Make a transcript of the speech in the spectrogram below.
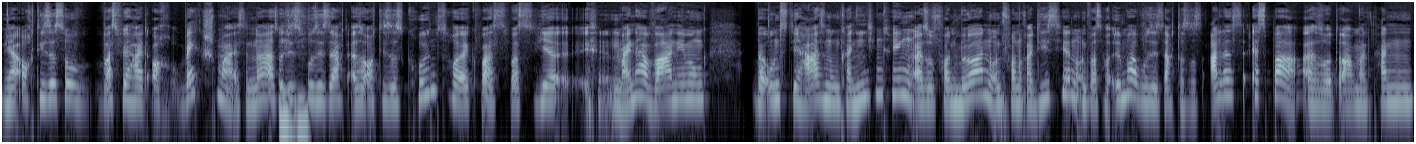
Ja, auch dieses so, was wir halt auch wegschmeißen, ne? Also mhm. dieses, wo sie sagt, also auch dieses Grünzeug, was, was hier in meiner Wahrnehmung bei uns die Hasen und Kaninchen kriegen, also von Möhren und von Radieschen und was auch immer, wo sie sagt, das ist alles essbar. Also da man kann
